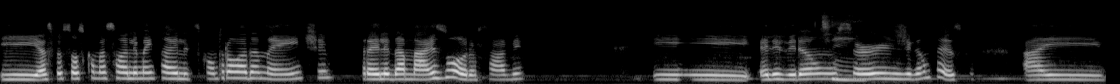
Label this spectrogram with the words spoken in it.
E as pessoas começam a alimentar ele descontroladamente para ele dar mais ouro, sabe? E ele vira um Sim. ser gigantesco. Aí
